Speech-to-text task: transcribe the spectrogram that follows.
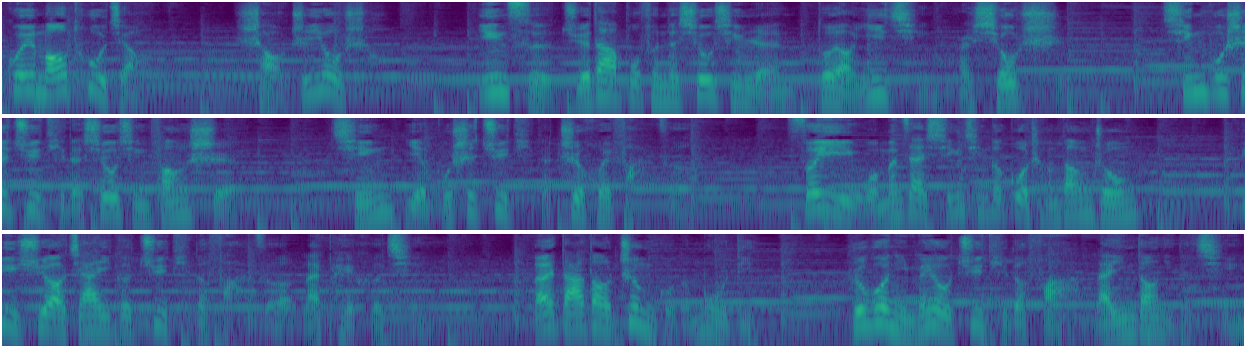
龟毛兔角，少之又少。因此，绝大部分的修行人都要依情而修持。情不是具体的修行方式，情也不是具体的智慧法则。所以我们在行情的过程当中，必须要加一个具体的法则来配合情，来达到正果的目的。如果你没有具体的法来引导你的情，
